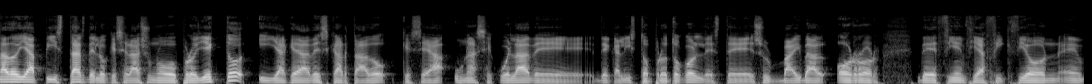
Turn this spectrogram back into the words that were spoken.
dado ya pistas de lo que será su nuevo proyecto y ya queda descartado que sea una secuela de, de Callisto Protocol, de este survival horror de ciencia ficción eh,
